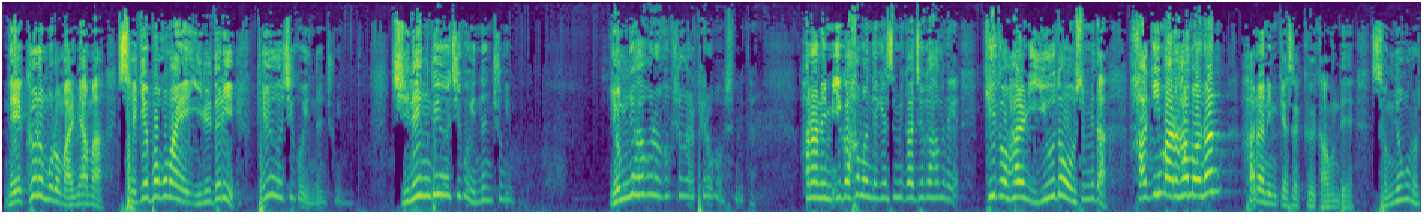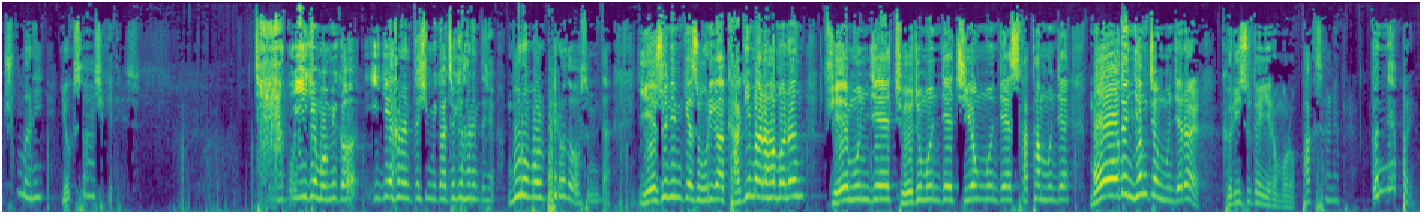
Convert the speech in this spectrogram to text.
내 걸음으로 말미암아 세계보고마의 일들이 되어지고 있는 중입니다. 진행되어지고 있는 중입니다. 염려하거나 걱정할 필요가 없습니다. 하나님 이거 하면 되겠습니까? 저거 하면 되겠 기도할 이유도 없습니다. 하기만 하면은 하나님께서 그 가운데 성령으로 충만히 역사하시게 되었어요. 자꾸 이게 뭡니까? 이게 하나님 뜻입니까? 저게 하나님 뜻입니까? 물어볼 필요도 없습니다. 예수님께서 우리가 가기만 하면은 죄 문제, 저주 문제, 지옥 문제, 사탄 문제, 모든 영적 문제를 그리스도의 이름으로 박살내버려요. 끝내버려요.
